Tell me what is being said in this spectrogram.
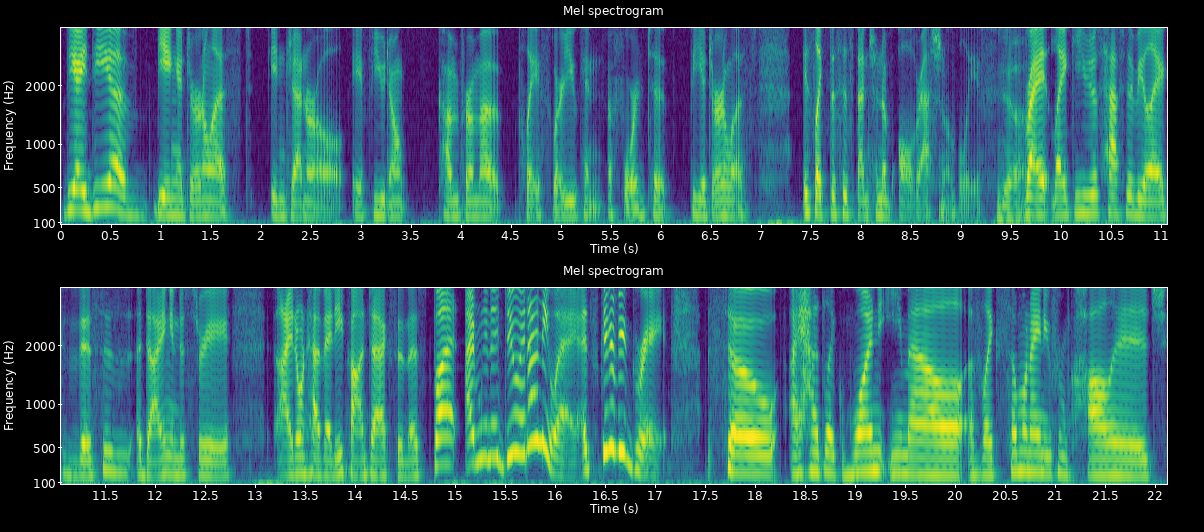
The idea of being a journalist in general, if you don't come from a place where you can afford to be a journalist is like the suspension of all rational belief. Yeah. Right? Like you just have to be like, this is a dying industry. I don't have any contacts in this, but I'm going to do it anyway. It's going to be great. So I had like one email of like someone I knew from college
